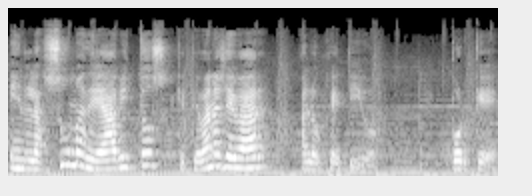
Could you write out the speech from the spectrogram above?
en la suma de hábitos que te van a llevar al objetivo. Porque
